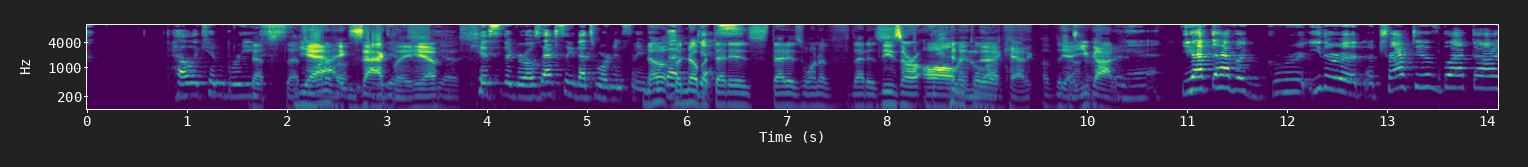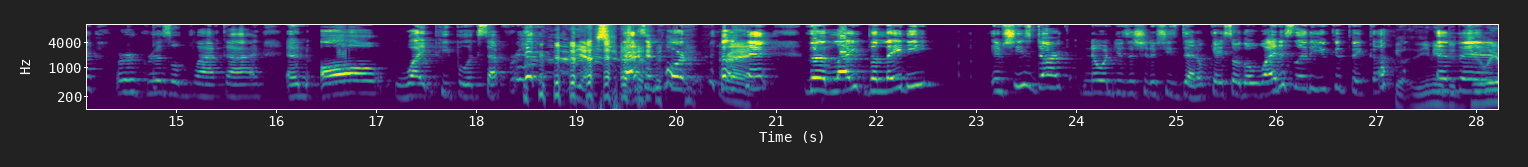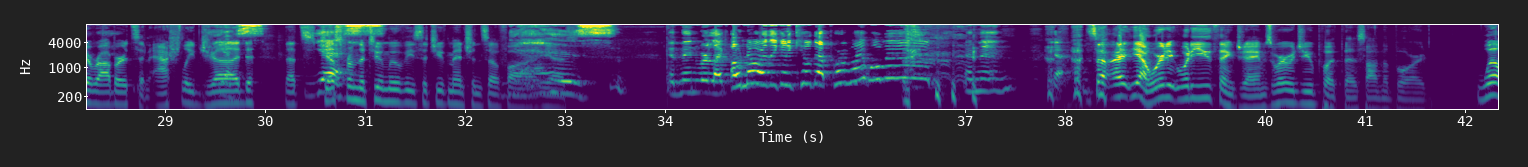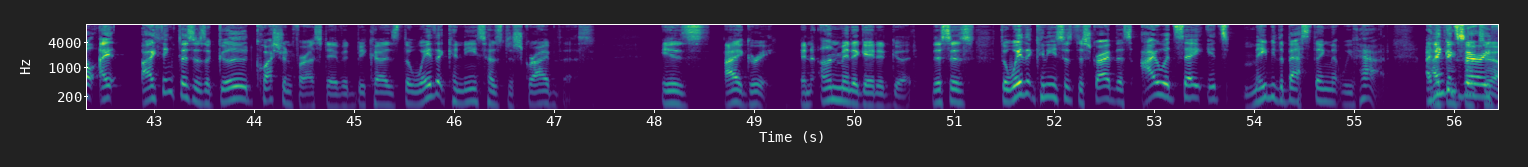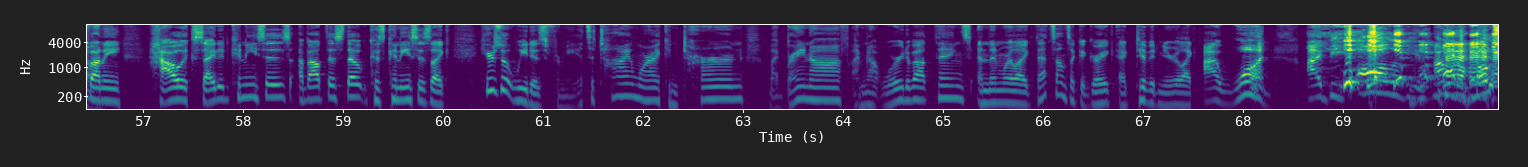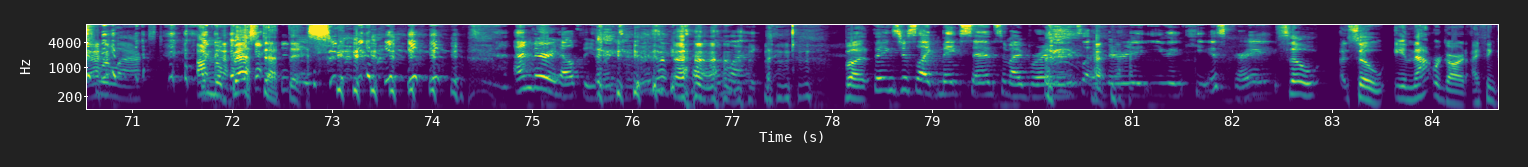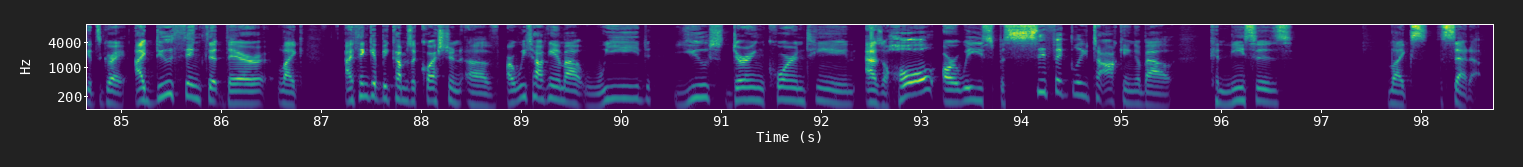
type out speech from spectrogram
Pelican Brief, That's that's yeah, one of them. exactly. Yes, Yeah. Yes. Kiss the Girls. Actually, that's Morgan Freeman. No, but, no, yes. but that is that is one of that is These are all in that of- category. of the Yeah, genre. you got it. Yeah, you have to have a gr- either an attractive black guy or a grizzled black guy, and all white people except for him. yes. That's important. Right. Okay, the light, the lady. If she's dark, no one gives a shit if she's dead. Okay, so the whitest lady you could think of. You you need to then- Julia Roberts and Ashley Judd. Yes. That's Yes. just from the two movies that you've mentioned so far. Yes. Yes. And then we're like, oh no, are they going to kill that poor white woman? and then, yeah. So uh, yeah, where do what do you think, James? Where would you put this on the board? Well, I I think this is a good question for us, David, because the way that Kenice has described this is, I agree, an unmitigated good. This is the way that has described this. I would say it's maybe the best thing that we've had. I think, think it's so, very too. funny how excited Kenice is about this, though, because Kenice is like, "Here's what weed is for me. It's a time where I can turn my brain off. I'm not worried about things." And then we're like, "That sounds like a great activity." And you're like, "I won. I beat all of you. I'm the most relaxed. I'm the best at this." I'm very healthy mentally. as you can tell. I'm like, but things just like make sense in my brain. It's like very even key. It's great. so so in that regard i think it's great i do think that they're like i think it becomes a question of are we talking about weed use during quarantine as a whole or are we specifically talking about Kenice's like setup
